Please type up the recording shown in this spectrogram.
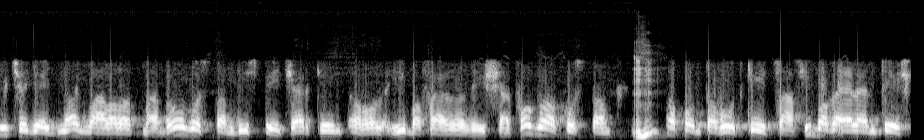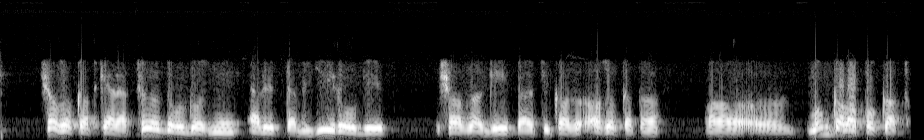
Úgyhogy egy nagy vállalatnál dolgoztam, diszpécserként, ahol hibafelvevéssel foglalkoztam. Uh-huh. Naponta volt 200 hibabejelentés, és azokat kellett földolgozni, előttem egy írógép, és azzal gépeltük az, azokat a, a munkalapokat,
